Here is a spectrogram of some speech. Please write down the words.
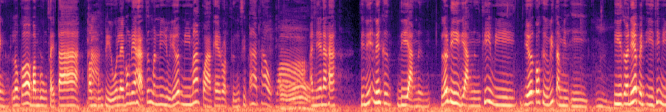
ง แล้วก็บำรุงสายตาบำรุงผิวอะไรพวกเนี้ยค่ะ ซึ่งมันมีอยู่เยอะมีมากกว่าแครอทถึง 15 เท่าว้าวอันเนี้ยนะคะ ทีนี้นี่คือดีอย่างหนึ่ง แล้วดีอีกอย่างหนึ่งที่มีเยอะก็คือวิตามิน E อืม E ตัวเนี้ยเป็น E ที่มี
